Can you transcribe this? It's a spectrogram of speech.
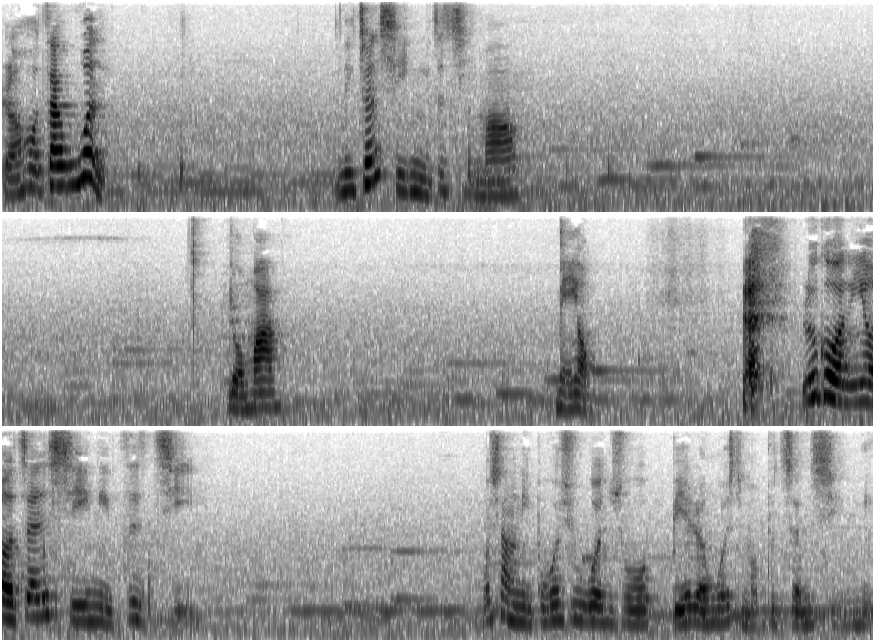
然后再问你珍惜你自己吗？有吗？没有。如果你有珍惜你自己，我想你不会去问说别人为什么不珍惜你。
